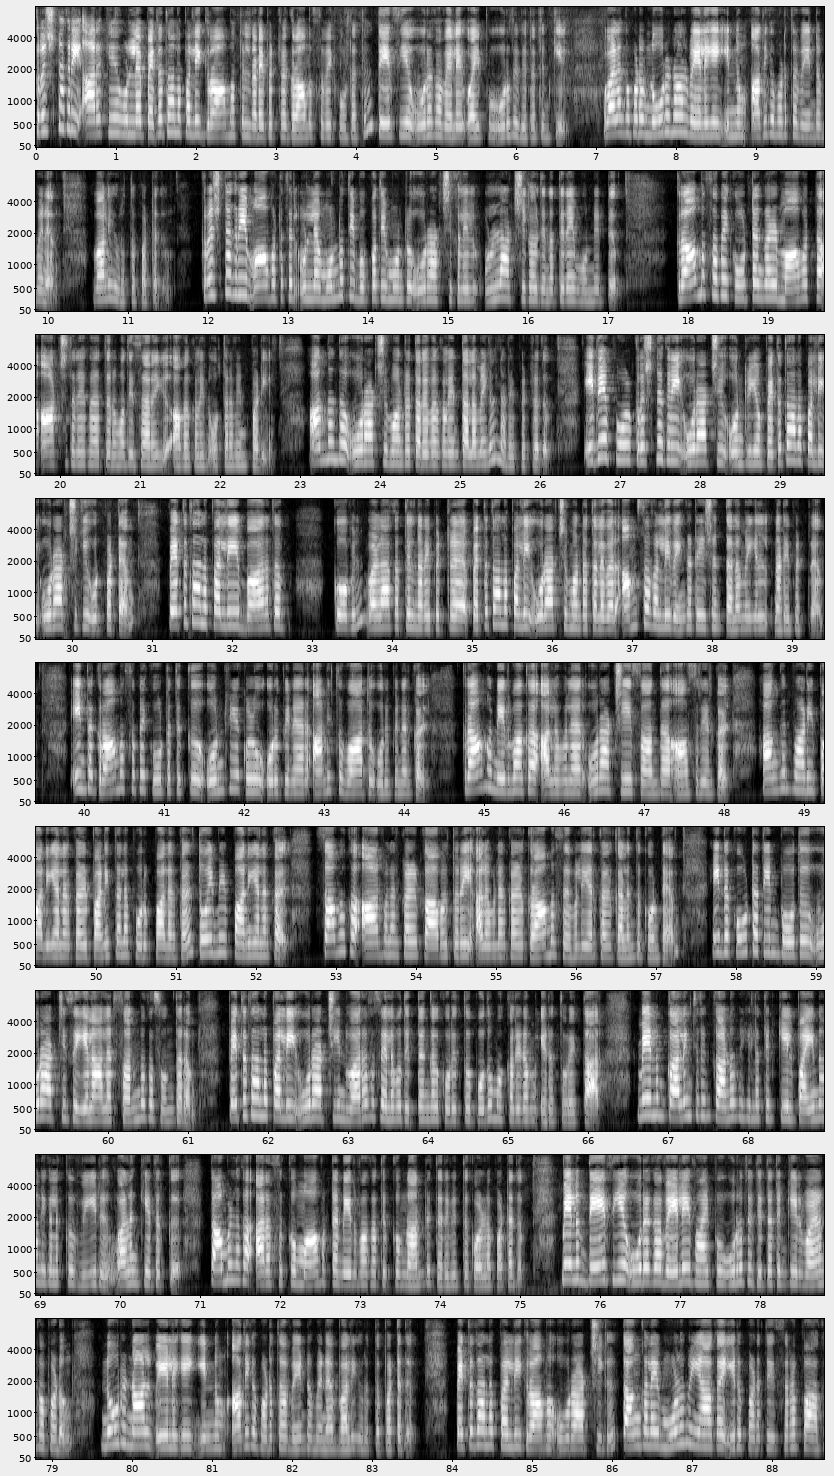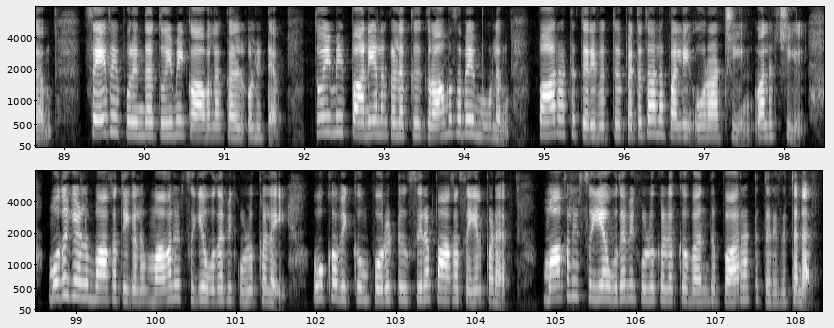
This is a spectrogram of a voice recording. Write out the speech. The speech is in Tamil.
கிருஷ்ணகிரி அருகே உள்ள பெத்ததாலப்பள்ளி கிராமத்தில் நடைபெற்ற கிராம சபை கூட்டத்தில் தேசிய ஊரக வேலை வாய்ப்பு உறுதி திட்டத்தின் கீழ் வழங்கப்படும் நூறு நாள் வேலையை இன்னும் அதிகப்படுத்த வேண்டும் என வலியுறுத்தப்பட்டது. கிருஷ்ணகிரி மாவட்டத்தில் உள்ள முன்னூற்றி முப்பத்தி மூன்று ஊராட்சிகளில் உள்ளாட்சிகள் தினத்தினை முன்னிட்டு கிராம சபை கூட்டங்கள் மாவட்ட ஆட்சித்தலைவர் திருமதி சரையு அவர்களின் உத்தரவின்படி அந்தந்த ஊராட்சி மன்ற தலைவர்களின் தலைமையில் நடைபெற்றது. இதேபோல் கிருஷ்ணகிரி ஊராட்சி ஒன்றியம் பெத்ததாலப்பள்ளி ஊராட்சிக்கு உட்பட்ட பெத்ததாலப்பள்ளி பாரத கோவில் வளாகத்தில் நடைபெற்ற பெத்ததாலப்பள்ளி ஊராட்சி மன்ற தலைவர் அம்சவல்லி வெங்கடேசன் தலைமையில் நடைபெற்ற இந்த கிராம சபை கூட்டத்துக்கு ஒன்றிய குழு உறுப்பினர் அனைத்து வார்டு உறுப்பினர்கள் கிராம நிர்வாக அலுவலர் ஊராட்சியை சார்ந்த ஆசிரியர்கள் அங்கன்வாடி பணியாளர்கள் பணித்தள பொறுப்பாளர்கள் தூய்மை பணியாளர்கள் சமூக ஆர்வலர்கள் காவல்துறை அலுவலர்கள் கிராம செவிலியர்கள் கலந்து கொண்ட இந்த கூட்டத்தின் போது ஊராட்சி செயலாளர் சண்முக சுந்தரம் பெத்ததாலப்பள்ளி ஊராட்சியின் வரவு செலவு திட்டங்கள் குறித்து பொதுமக்களிடம் எடுத்துரைத்தார். மேலும் கலைஞரின் கனவு இல்லத்தின் கீழ் பயனாளிகளுக்கு வீடு வழங்கியதற்கு தமிழக அரசுக்கும் மாவட்ட நிர்வாகத்திற்கும் நன்றி தெரிவித்துக் கொள்ளப்பட்டது. மேலும் தேசிய ஊரக வேலைவாய்ப்பு உறுதி திட்டத்தின் கீழ் வழங்கப்படும். நூறு நாள் வேலையை இன்னும் அதிகப்படுத்த வேண்டும் என வலியுறுத்தப்பட்டது பெத்ததாலப்பள்ளி கிராம ஊராட்சியில் தங்களை முழுமையாக ஈடுபடுத்தி சிறப்பாக சேவை புரிந்த தூய்மை காவலர்கள் உள்ளிட்ட தூய்மை பணியாளர்களுக்கு கிராம சபை மூலம் பாராட்டு தெரிவித்து பெத்ததாலப்பள்ளி ஊராட்சியின் வளர்ச்சியில் முதுகெலும்பாக திகழும் மகளிர் சுய உதவி குழுக்களை ஊக்குவிக்கும் பொருட்டு சிறப்பாக செயல்பட மகளிர் சுய உதவி குழுக்களுக்கு வந்து பாராட்டு தெரிவித்தனர்.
